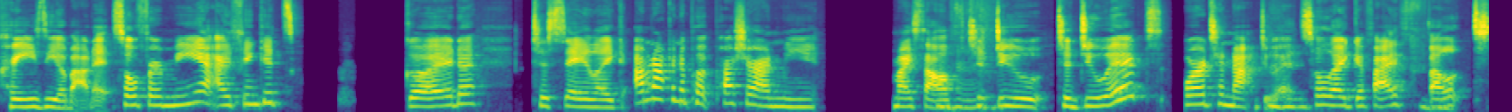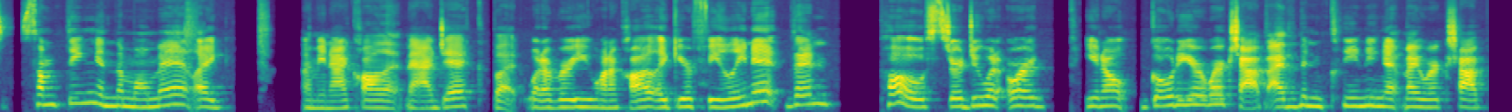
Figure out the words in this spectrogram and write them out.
crazy about it. So for me, I think it's good to say like I'm not going to put pressure on me myself mm-hmm. to do to do it or to not do mm-hmm. it. So like if I mm-hmm. felt mm-hmm. something in the moment like I mean I call it magic, but whatever you want to call it like you're feeling it, then post or do it or you know go to your workshop. I've been cleaning at my workshop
